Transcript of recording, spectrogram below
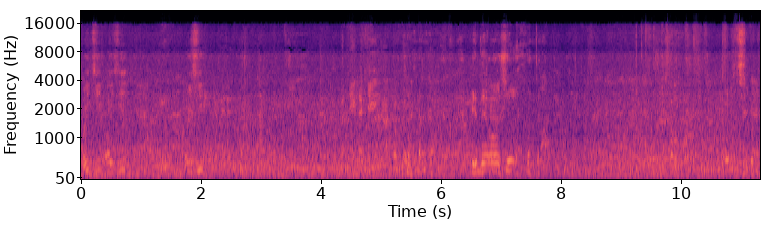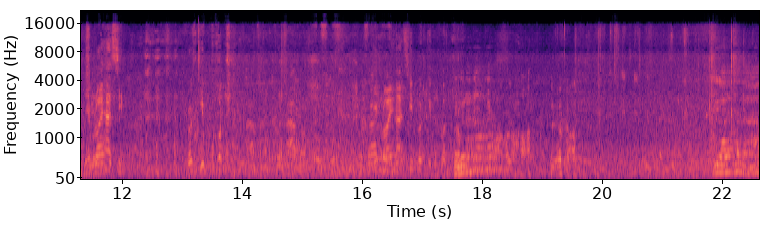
โอ้ยชี้โอ้ยชี้โอ้ยชี้มันนี่กะชี้อินเดโอชิเอ็มร้อยห้าสิบรถเก็บกดเอ็มร้อยห้าสิบรถเก็บกดหมดเวลานอกครับ กีฬาลงสนาม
